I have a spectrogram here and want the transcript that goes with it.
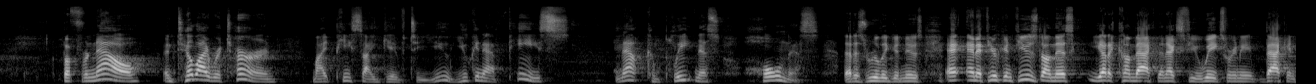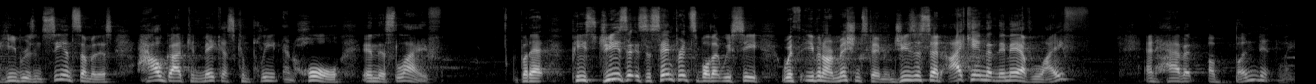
But for now, until I return, my peace I give to you. You can have peace now, completeness, wholeness. That is really good news. And, and if you're confused on this, you got to come back the next few weeks. We're going to be back in Hebrews and seeing some of this, how God can make us complete and whole in this life. But at peace, Jesus is the same principle that we see with even our mission statement. Jesus said, I came that they may have life and have it abundantly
